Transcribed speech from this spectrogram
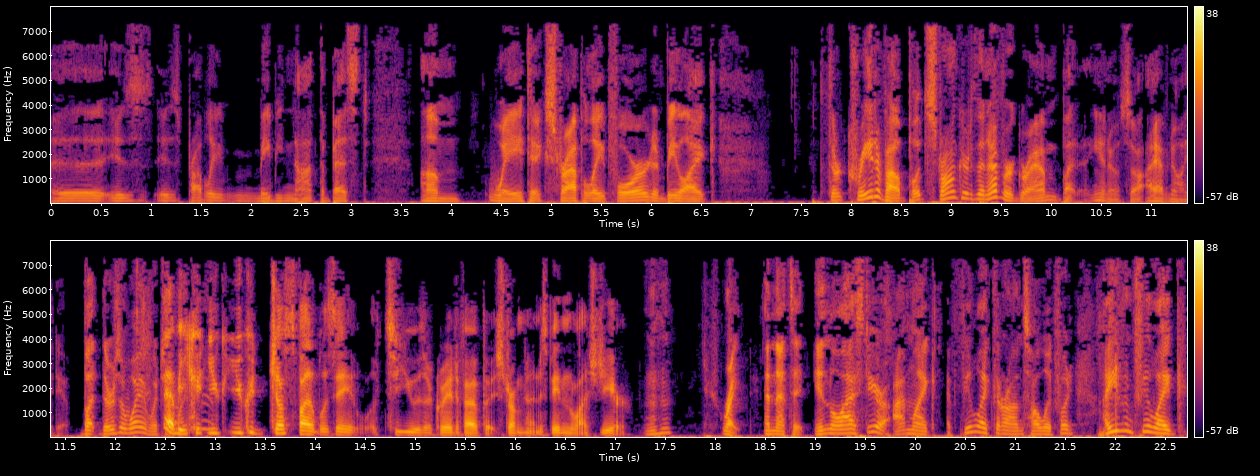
uh, is is probably maybe not the best um, way to extrapolate forward and be like, their creative output stronger than ever, Graham. But you know, so I have no idea. But there's a way in which Yeah, I'm but you could you you could justifiably say to you their creative output stronger than it's been in the last year. Mm-hmm. Right, and that's it. In the last year, I'm like, I feel like they're on solid footing. I even feel like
